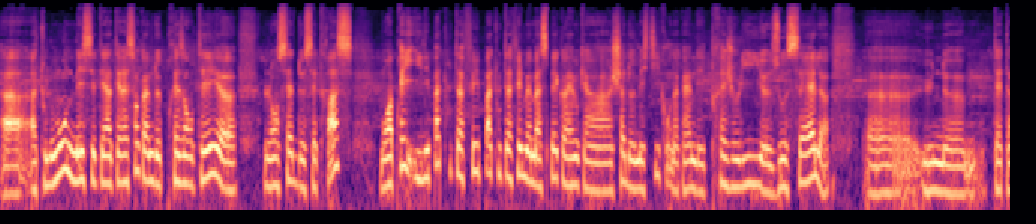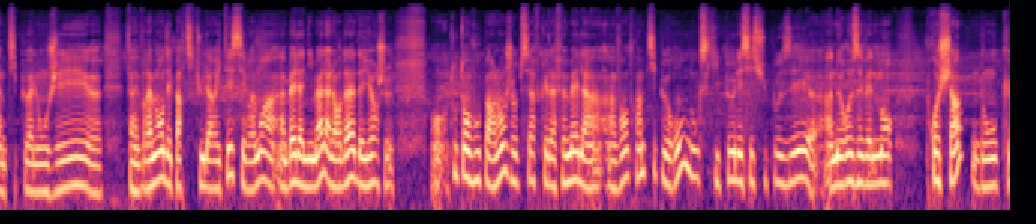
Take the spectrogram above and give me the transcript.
à, à, tout le monde, mais c'était intéressant quand même de présenter l'ancêtre de cette race. Bon après il n'est pas tout à fait pas tout à fait le même aspect quand même qu'un chat domestique. On a quand même des très jolis euh, ocelles, euh, une euh, tête un petit peu allongée, enfin vraiment des particularités. C'est vraiment un, bel animal. Alors d'ailleurs, tout en vous parlant, j'observe que la femelle a un, ventre un petit peu rond, donc ce qui peut laisser supposer un heureux événement prochain, donc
